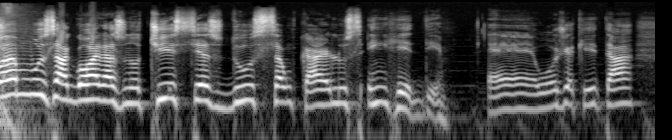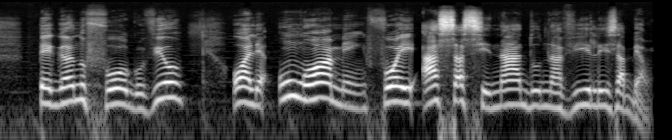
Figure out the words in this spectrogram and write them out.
Vamos agora às notícias do São Carlos em rede. É, hoje aqui tá pegando fogo, viu? Olha, um homem foi assassinado na Vila Isabel.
